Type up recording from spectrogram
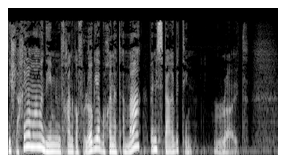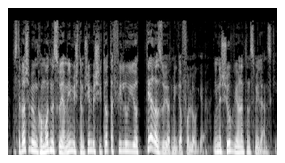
נשלחים המועמדים למבחן גרפולוגיה בוחן התאמה במספר היבטים. Right. מסתבר שבמקומות מסוימים משתמשים בשיטות אפילו יותר הזויות מגרפולוגיה. הנה שוב יונתן סמילנסקי.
